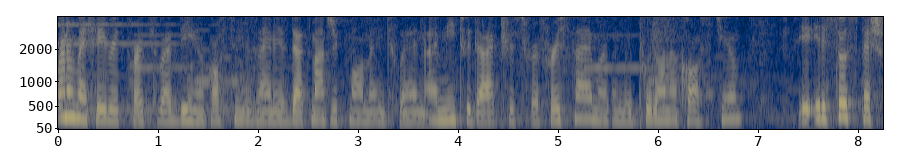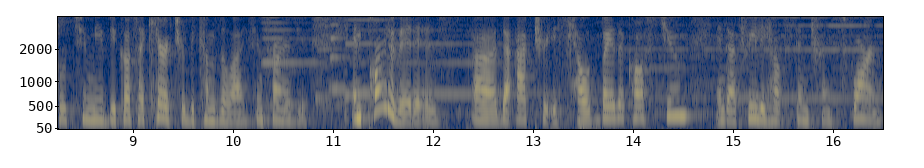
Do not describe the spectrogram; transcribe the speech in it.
One of my favorite parts about being a costume designer is that magic moment when I meet with the actress for the first time or when we put on a costume. It is so special to me because a character becomes alive in front of you. And part of it is uh, the actor is held by the costume and that really helps them transform.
